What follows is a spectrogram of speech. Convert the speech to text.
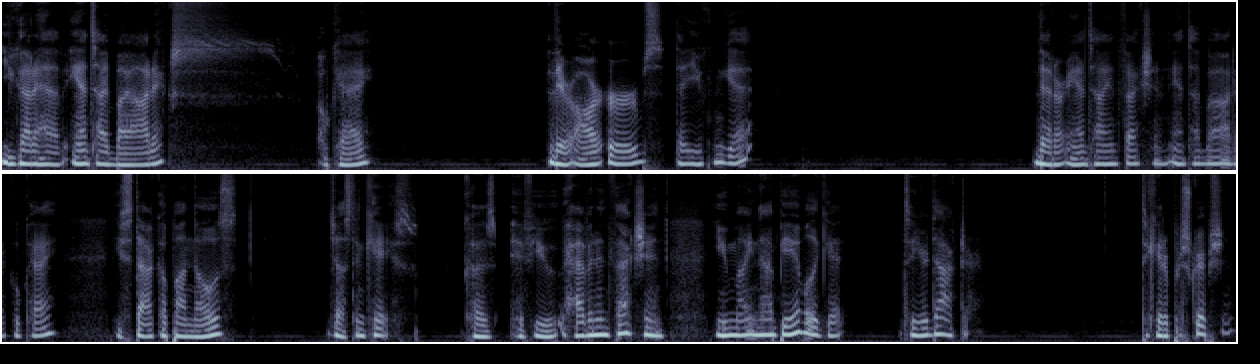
You got to have antibiotics, okay? There are herbs that you can get that are anti infection, antibiotic, okay? You stock up on those just in case. Because if you have an infection, you might not be able to get to your doctor to get a prescription.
